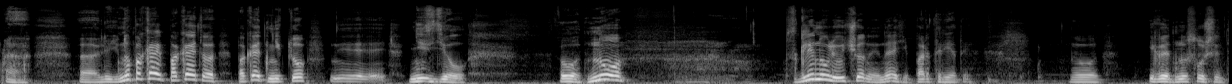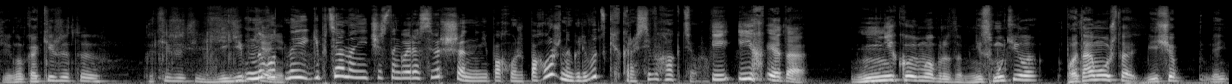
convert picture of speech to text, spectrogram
а, а, людей. Но пока, пока, это, пока это никто э, не сделал. Вот. Но взглянули ученые на эти портреты. Вот, и говорят, ну слушайте, ну какие же это Какие же эти египтяне? Ну вот на египтян они, честно говоря, совершенно не похожи. Похожи на голливудских красивых актеров. И их это никоим образом не смутило, потому что еще,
